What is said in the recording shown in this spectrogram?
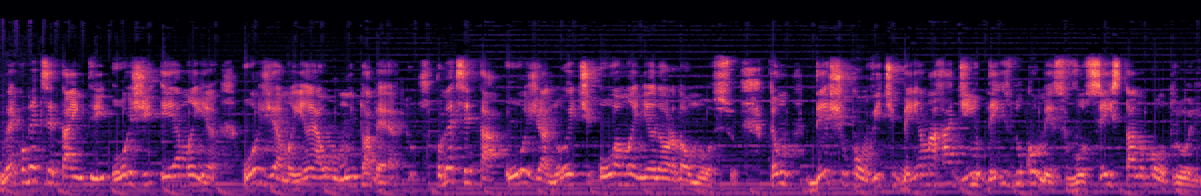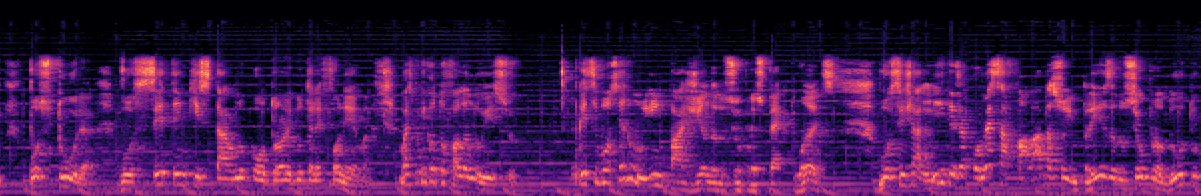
Não é como é que você está entre hoje e amanhã. Hoje e amanhã é algo muito aberto. Como é que você está hoje à noite ou amanhã na hora do almoço? Então, deixa o convite bem amarradinho desde o começo. Você está no controle. Postura. Você tem que estar no controle do telefonema. Mas por que eu estou falando isso? Porque se você não limpa a agenda do seu prospecto antes, você já liga, já começa a falar da sua empresa, do seu produto,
